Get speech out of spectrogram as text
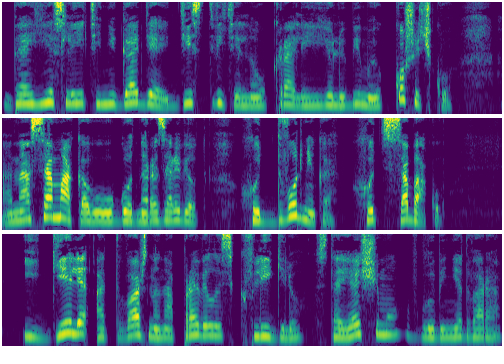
Да если эти негодяи действительно украли ее любимую кошечку, она сама кого угодно разорвет, хоть дворника, хоть собаку. И Геля отважно направилась к флигелю, стоящему в глубине двора.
